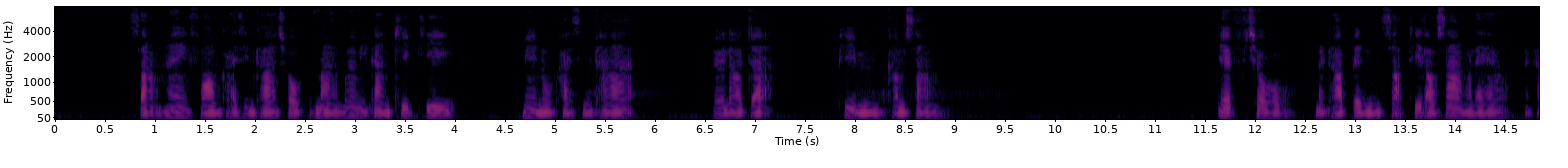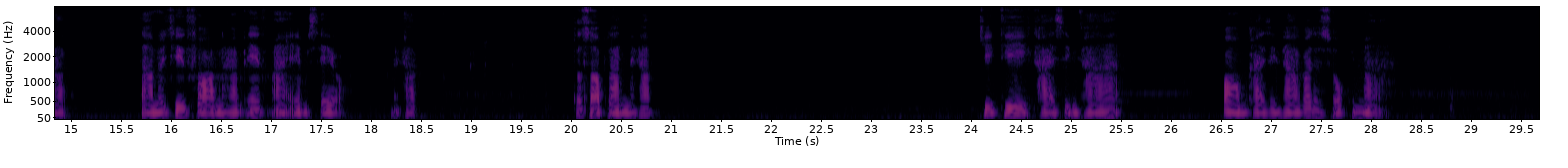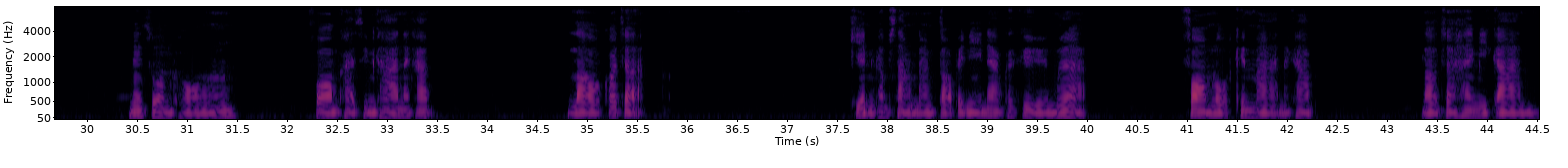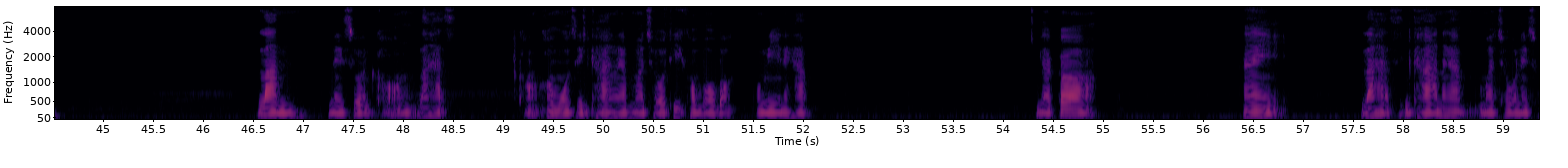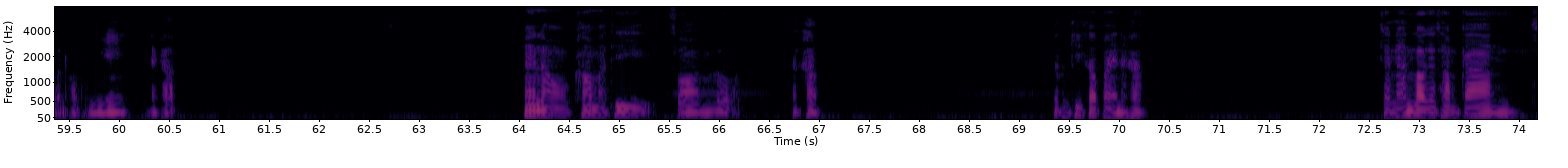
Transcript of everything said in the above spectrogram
สั่งให้ฟอร์มขายสินค้าโชว์ขึ้นมา เมื่อมีการคลิกที่เมนูขายสินค้า โดยเราจะพิมพ์คำสั่ง f show นะครับ เป็นศัพท์ที่เราสร้างมาแล้วนะครับ ตามด้วยชื่อฟอร์มนะครับ frm cell นะครับ ทดสอบรันนะครับ คลิกที่ขายสินค้า ฟอร์มขายสินค้าก็จะโชว์ขึ้นมา ในส่วนของฟอร์มขายสินค้านะครับ เราก็จะ เขียนคำสั่งดังต่อไปนี้นะครับก็คือเมื่อฟอร์มโหลดขึ้นมานะครับ เราจะให้มีการรันในส่วนของรหัสของข้อมูลสินค้านะครับ มาโชว์ที่ combo box ตรงนี้นะครับ แล้วก็ให้รหัสสินค้านะครับ มาโชว์ในส่วนของตรงนี้ นะครับ ให้เราเข้ามาที่ฟอร์มโหลดนะครับแล้วเมื่อกี้เข้าไปนะครับ จากนั้นเราจะทำการ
